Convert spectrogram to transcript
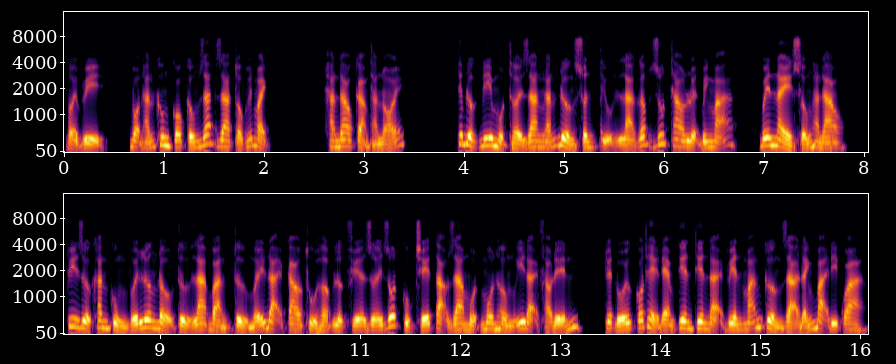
bởi vì, bọn hắn không có cống rát gia tộc huyết mạch. Hàn đao cảm thán nói, tiếp được đi một thời gian ngắn đường xuân tựu là gấp rút thao luyện binh mã, bên này sống hàn đao, phi dược khăn cùng với lương đậu tử la bản tử mấy đại cao thủ hợp lực phía dưới rốt cục chế tạo ra một môn hồng y đại pháo đến, tuyệt đối có thể đem tiên tiên đại viên mãn cường giả đánh bại đi qua.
